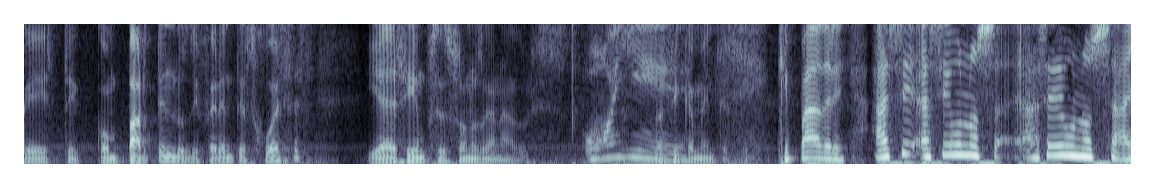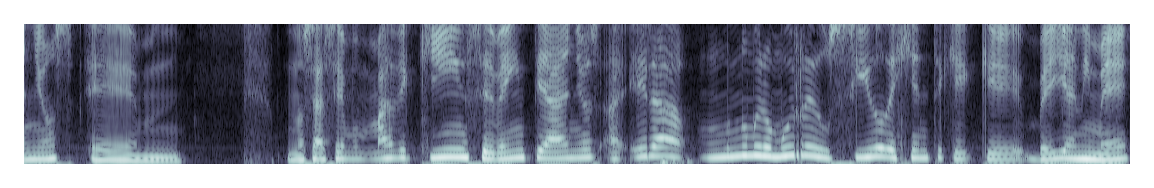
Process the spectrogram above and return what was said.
este, comparten los diferentes jueces y ya deciden pues esos son los ganadores. Oye, Básicamente sí. qué padre. Hace, hace, unos, hace unos años, eh, no sé, hace más de 15, 20 años, ah, era un número muy reducido de gente que, que veía anime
